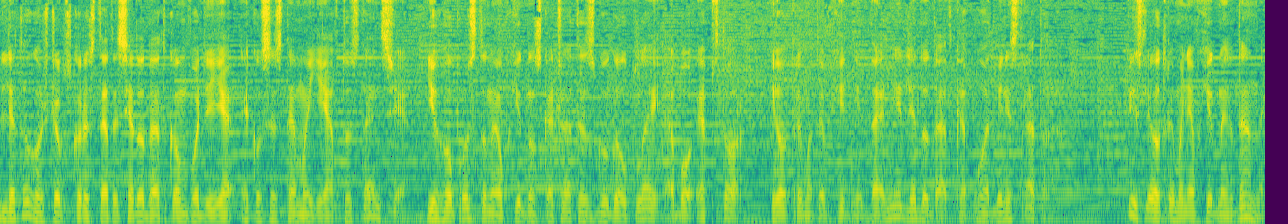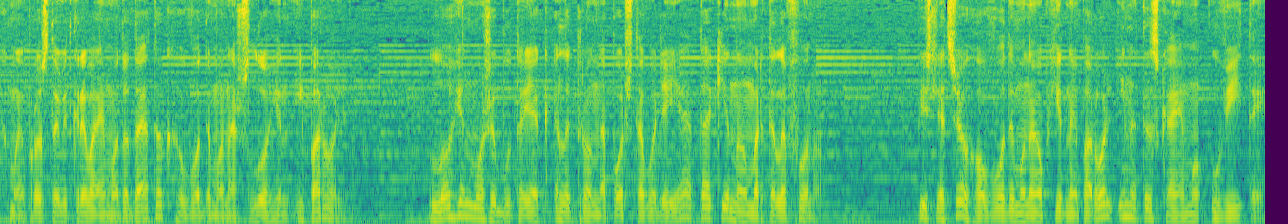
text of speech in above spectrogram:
Для того, щоб скористатися додатком водія екосистеми є автостанція, його просто необхідно скачати з Google Play або App Store і отримати вхідні дані для додатка у адміністратора. Після отримання вхідних даних ми просто відкриваємо додаток, вводимо наш логін і пароль. Логін може бути як електронна почта водія, так і номер телефону. Після цього вводимо необхідний пароль і натискаємо Увійти.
